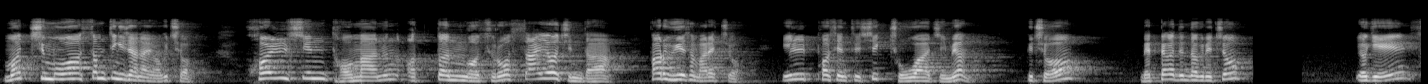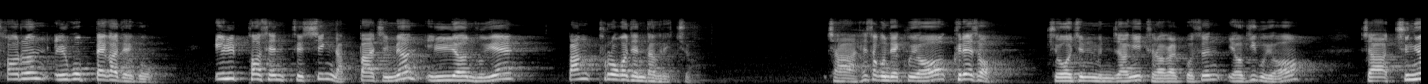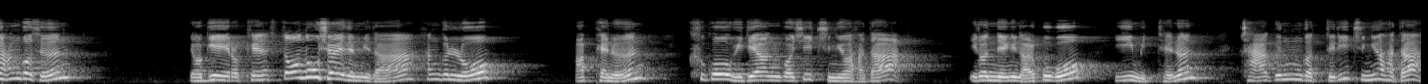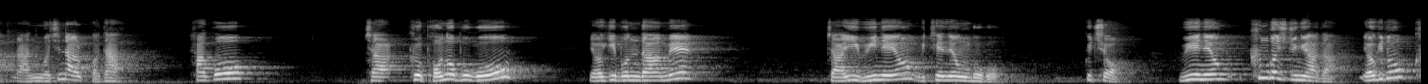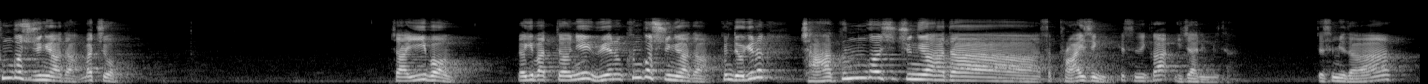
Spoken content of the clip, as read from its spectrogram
much more something이잖아요. 그쵸? 훨씬 더 많은 어떤 것으로 쌓여진다. 바로 위에서 말했죠. 1%씩 좋아지면, 그쵸? 몇 배가 된다 그랬죠? 여기 37배가 되고, 1%씩 나빠지면 1년 후에 빵 프로가 된다 그랬죠. 자, 해석은 됐고요. 그래서 주어진 문장이 들어갈 곳은 여기고요. 자, 중요한 것은 여기에 이렇게 써놓으셔야 됩니다. 한글로 앞에는 크고 위대한 것이 중요하다. 이런 내용이 나올 거고 이 밑에는 작은 것들이 중요하다라는 것이 나올 거다. 하고 자, 그 번호 보고 여기 본 다음에 자, 이 위 내용, 밑에 내용 보고 그쵸? 위의 내용 큰 것이 중요하다. 여기도 큰 것이 중요하다. 맞죠? 자, 2번. 여기 봤더니 위에는 큰 것이 중요하다. 근데 여기는 작은 것이 중요하다. surprising 했으니까 이 자리입니다. 됐습니다.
